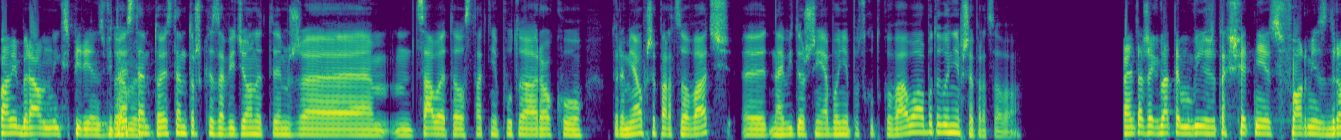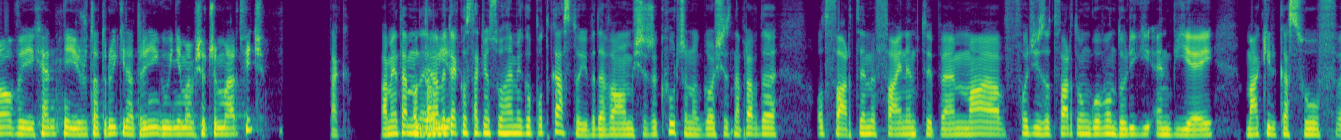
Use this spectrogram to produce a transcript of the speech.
Kwame Brown Experience, to, witamy. jestem, to jestem troszkę zawiedziony tym, że mm, całe te ostatnie półtora roku, które miał przepracować, yy, najwidoczniej albo nie poskutkowało, albo tego nie przepracował. Pamiętasz jak latem mówili, że tak świetnie jest w formie, zdrowy i chętnie i rzuca trójki na treningu i nie mam się czym martwić? Tak. Pamiętam nawet je- jak ostatnio słuchałem jego podcastu i wydawało mi się, że kurczę, no gość jest naprawdę otwartym, fajnym typem, ma, wchodzi z otwartą głową do ligi NBA, ma kilka słów e,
